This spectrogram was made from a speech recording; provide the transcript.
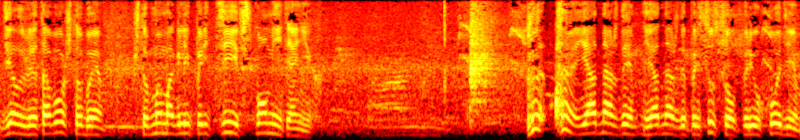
делают для того, чтобы, чтобы мы могли прийти и вспомнить о них. Я однажды, я однажды присутствовал при уходе,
